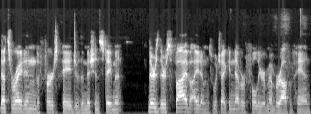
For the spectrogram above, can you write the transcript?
That's right in the first page of the mission statement. There's there's five items which I can never fully remember off of hand.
